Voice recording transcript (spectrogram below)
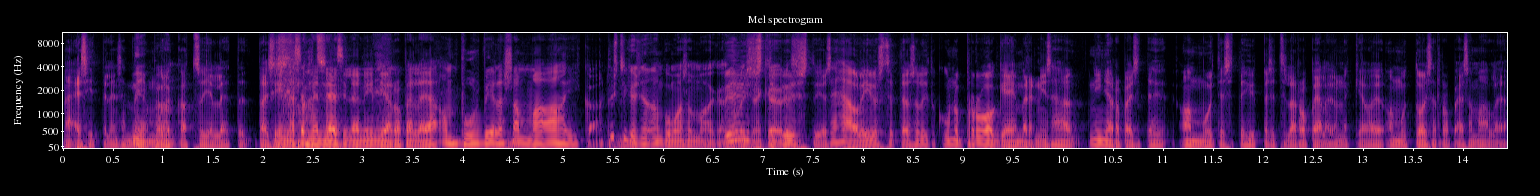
Mä esittelen sen meidän muille katsojille. Että, tai siis Siinä se menee sillä ninjaropella ja ampuu vielä samaan aikaan. Pystykö siinä ampumaan samaan aikaan, Pysty, köydessä? pysty. Ja sehän oli just, että jos olit kunnon pro-gamer, niin sähän ninja ropea sitten ammuit ja sitten hyppäsit sillä ropeella jonnekin ja ammuit toisen ropea samalla. Ja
